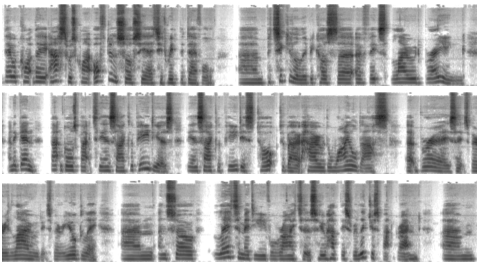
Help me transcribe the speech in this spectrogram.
they were quite the ass was quite often associated with the devil, um, particularly because uh, of its loud braying. And again, that goes back to the encyclopedias. The encyclopedists talked about how the wild ass uh, brays. It's very loud. It's very ugly. Um, and so later medieval writers who had this religious background um,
